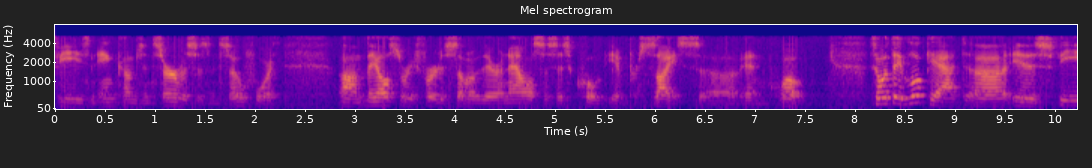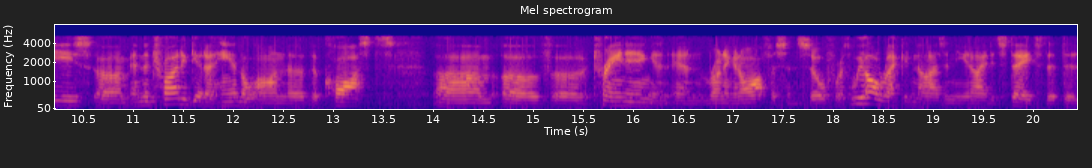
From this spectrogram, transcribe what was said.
fees and incomes and services and so forth, um, they also refer to some of their analysis as, quote, imprecise, uh, end quote. So what they look at uh, is fees um, and then try to get a handle on the, the costs um, of uh, training and, and running an office and so forth. We all recognize in the United States that the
